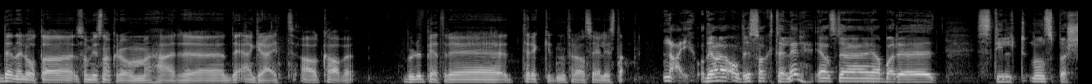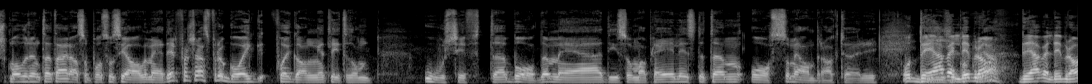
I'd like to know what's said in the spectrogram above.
Denne låta som vi snakker om her, eh, det er greit av Kave. Burde P3 trekke den fra C-lista? Nei, og det har jeg aldri sagt heller. Jeg, altså, jeg har bare stilt noen spørsmål rundt dette her, altså på sosiale medier, først og fremst for å i, få i gang et lite sånn ordskifte både med de som har playlistet den, og også med andre aktører. Og det er veldig bra. Det er veldig bra.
